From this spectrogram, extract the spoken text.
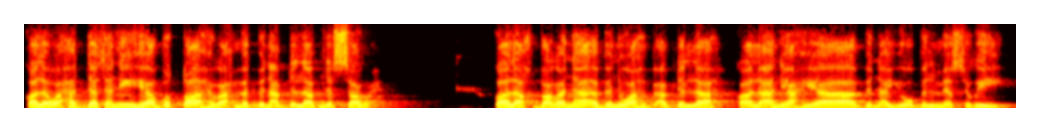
قال وحدثنيه ابو الطاهر احمد بن عبد الله بن السرح قال أخبرنا ابن وهب عبد الله قال عن يحيى بن أيوب المصري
